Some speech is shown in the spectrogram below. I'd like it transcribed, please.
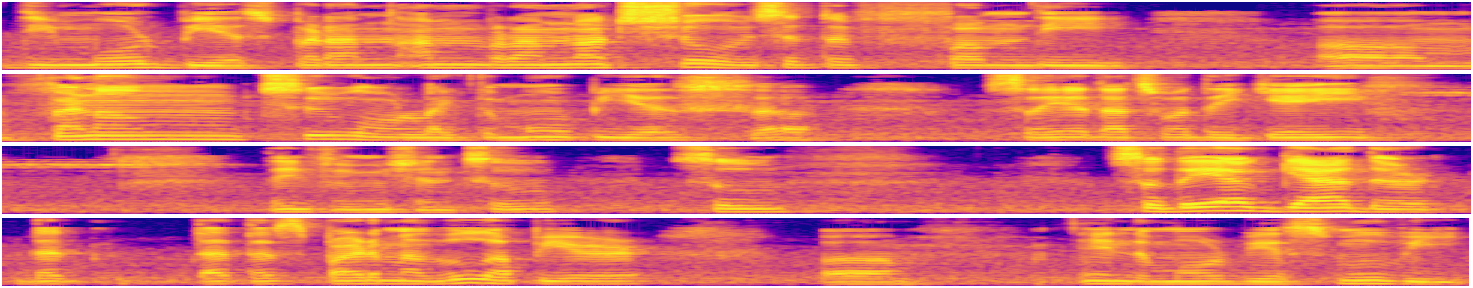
the Morbius but I'm, I'm but I'm not sure. Is it the, from the um, Venom 2 or like the Morbius? Uh, so yeah that's what they gave the information to. So so they have gathered that that the Spider-Man will appear uh, in the Morbius movie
